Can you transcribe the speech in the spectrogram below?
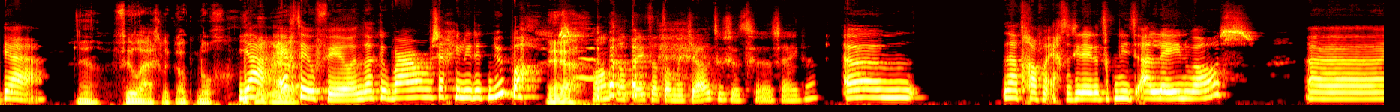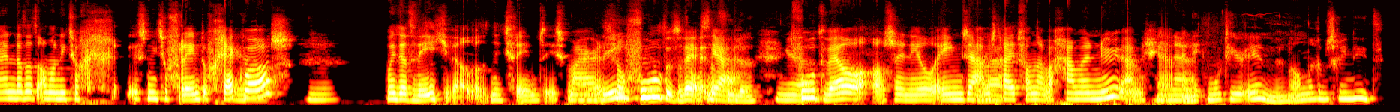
ja. ja. veel eigenlijk ook nog. Ja, echt heel veel. En dacht ik, waarom zeggen jullie dit nu pas? Ja. Want wat deed dat dan met jou toen ze het uh, zeiden? Um, nou, het gaf me echt het idee dat ik niet alleen was. Uh, en dat het allemaal niet zo, is niet zo vreemd of gek was. Ja. Maar dat weet je wel, dat het niet vreemd is. Maar zo voelt het, wel. Ja. Het voelt wel als een heel eenzame strijd van, nou, waar gaan we nu aan beginnen? en ik moet hierin, en anderen misschien niet.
